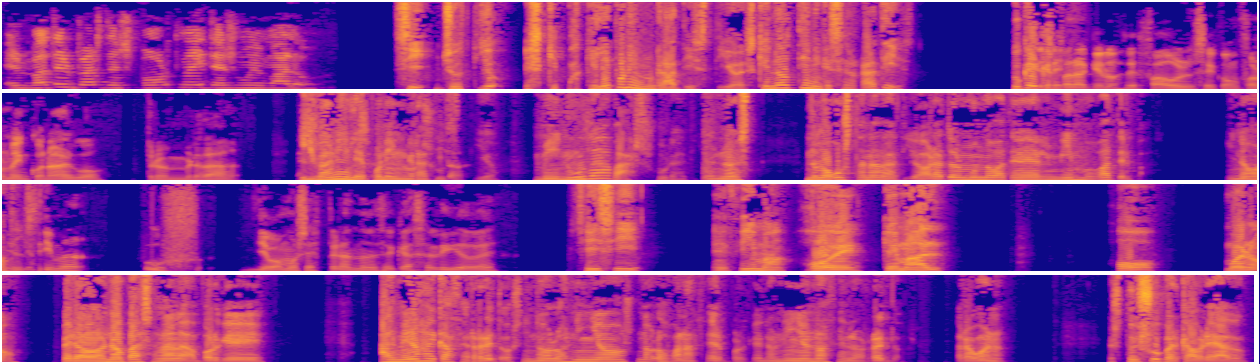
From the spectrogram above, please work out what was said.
El Battle Pass de Fortnite es muy malo. Sí, yo, tío, es que ¿para qué le ponen gratis, tío? Es que no tiene que ser gratis. ¿Tú qué es crees? para que los de Foul se conformen con algo, pero en verdad... Y van y le ponen gratis, basura. tío. Menuda basura, tío. No es, no me gusta nada, tío. Ahora todo el mundo va a tener el mismo Battle Pass. Y no, Y tío. encima, uff, llevamos esperando desde que ha salido, ¿eh? Sí, sí. Encima, joder, qué mal. Jo. Bueno, pero no pasa nada, porque al menos hay que hacer retos, y no los niños no los van a hacer, porque los niños no hacen los retos. Pero bueno, estoy súper cabreado.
